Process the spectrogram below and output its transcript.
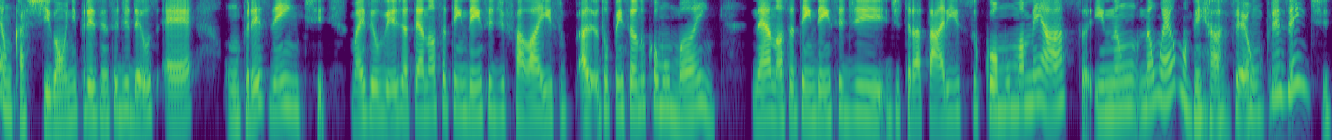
é um castigo. A onipresença de Deus é um presente. Mas eu vejo até a nossa tendência de falar isso, eu tô pensando como mãe, né? A nossa tendência de, de tratar isso como uma ameaça. E não, não é uma ameaça, é um presente.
